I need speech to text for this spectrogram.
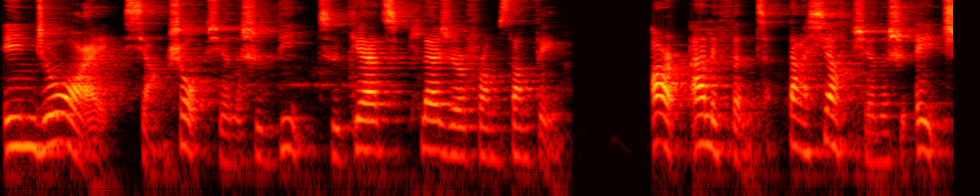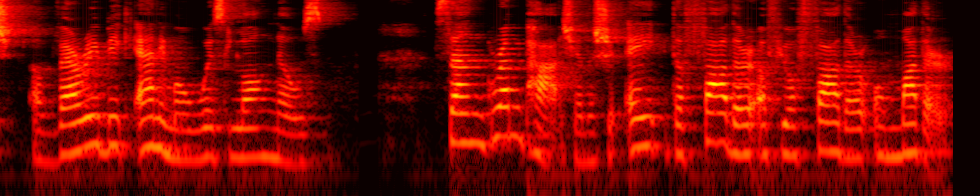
：enjoy 享受，选的是 D；to get pleasure from something。二 elephant 大象，选的是 H；a very big animal with long nose。三 grandpa 选的是 A；the father of your father or mother。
